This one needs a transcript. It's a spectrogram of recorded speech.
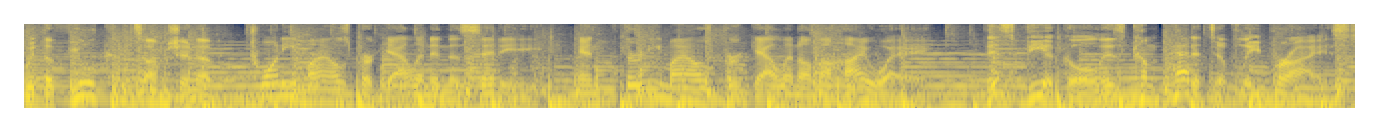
With a fuel consumption of 20 miles per gallon in the city and 30 miles per gallon on the highway, this vehicle is competitively priced.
